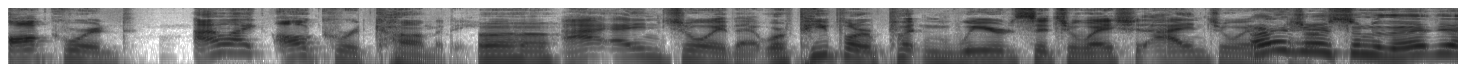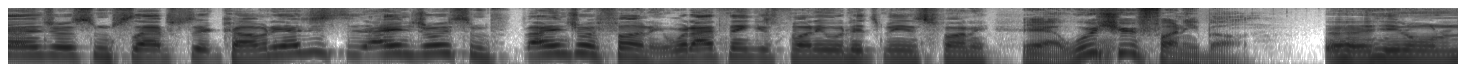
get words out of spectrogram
awkward. I like awkward comedy. Uh-huh. I, I enjoy that where people are put in weird situations. I enjoy. I that. enjoy some of that. Yeah, I enjoy some slapstick comedy. I just I enjoy some. I enjoy funny. What I think is funny, what hits me is funny. Yeah, where's your funny bone? Uh, you don't want to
